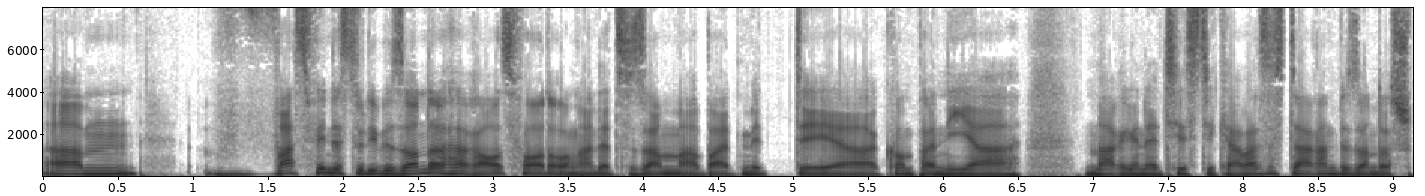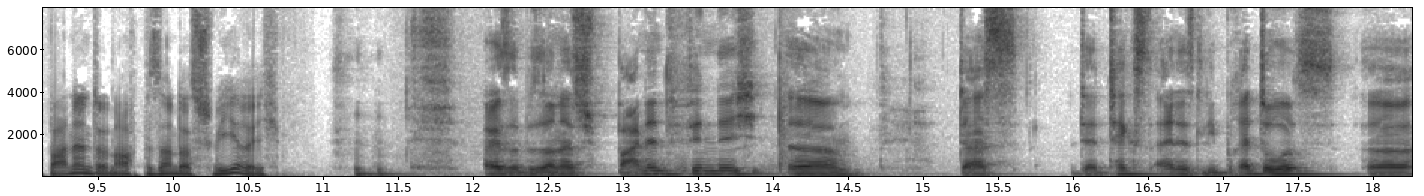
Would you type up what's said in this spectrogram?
Ähm, was findest du die besondere Herausforderung an der Zusammenarbeit mit der Compagnia Marionettistica? Was ist daran besonders spannend und auch besonders schwierig? Also besonders spannend finde ich, äh, dass der Text eines Librettos äh,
